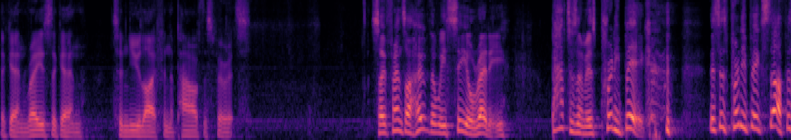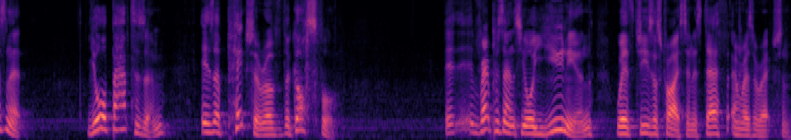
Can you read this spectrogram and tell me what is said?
again, raised again to new life in the power of the spirits. So, friends, I hope that we see already baptism is pretty big. this is pretty big stuff, isn't it? Your baptism is a picture of the gospel. It, it, represents your union with Jesus Christ in his death and resurrection.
